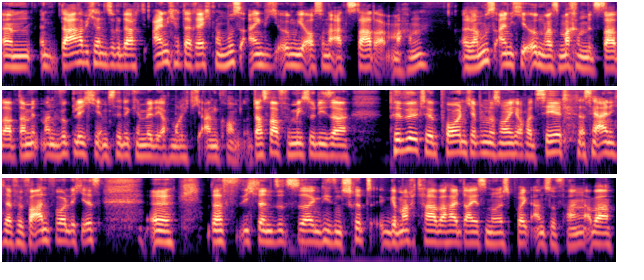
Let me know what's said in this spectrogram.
ähm, da habe ich dann so gedacht, eigentlich hat er recht, man muss eigentlich irgendwie auch so eine Art Startup machen also man muss eigentlich hier irgendwas machen mit Startup, damit man wirklich hier im Silicon Valley auch mal richtig ankommt. Und das war für mich so dieser pivotal Point. Ich habe ihm das neulich auch erzählt, dass er eigentlich dafür verantwortlich ist, äh, dass ich dann sozusagen diesen Schritt gemacht habe, halt da jetzt ein neues Projekt anzufangen. Aber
